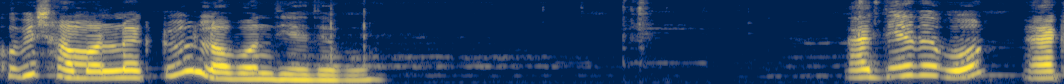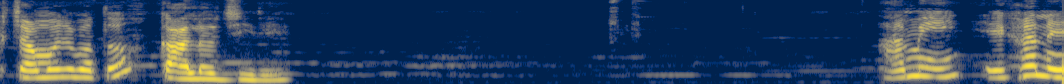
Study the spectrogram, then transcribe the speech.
খুবই সামান্য একটু লবণ দিয়ে দেবো। আর দিয়ে দেবো এক চামচ মতো কালো জিরে। আমি এখানে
